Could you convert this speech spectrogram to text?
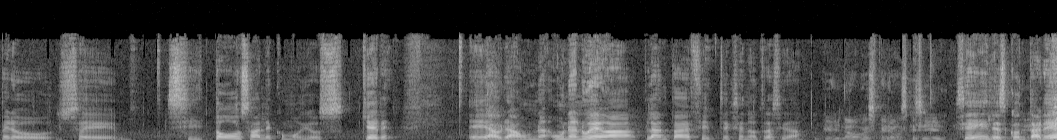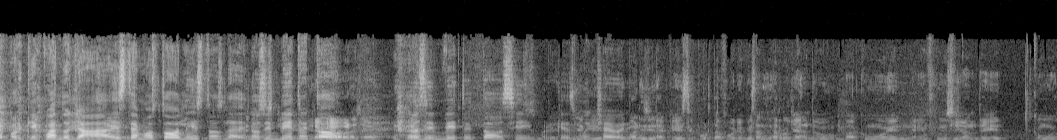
pero si todo sale como Dios quiere, eh, habrá una, una, nueva planta de Fiptex en otra ciudad. no, pues esperemos que sí. Sí, les contaré, porque cuando ya estemos todos listos, los invito y todo. Los invito y todo, sí, porque es muy chévere. Pareciera que este portafolio que están desarrollando va como en, en función de cómo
